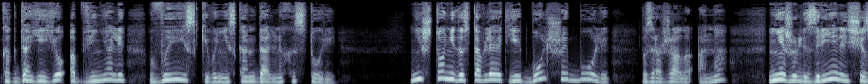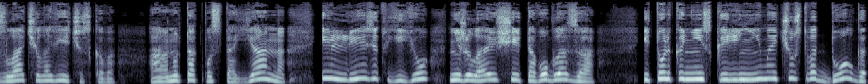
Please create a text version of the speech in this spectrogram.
когда ее обвиняли в выискивании скандальных историй. «Ничто не доставляет ей большей боли», — возражала она, — «нежели зрелище зла человеческого, а оно так постоянно и лезет в ее не желающие того глаза, и только неискоренимое чувство долга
